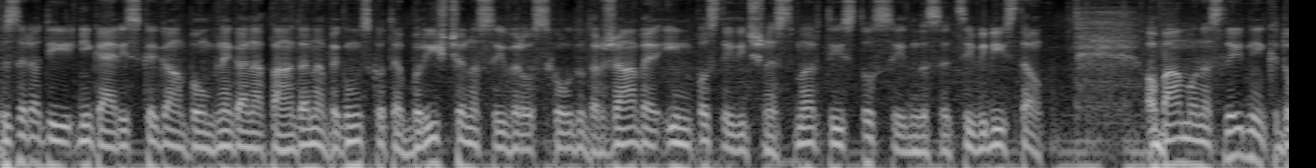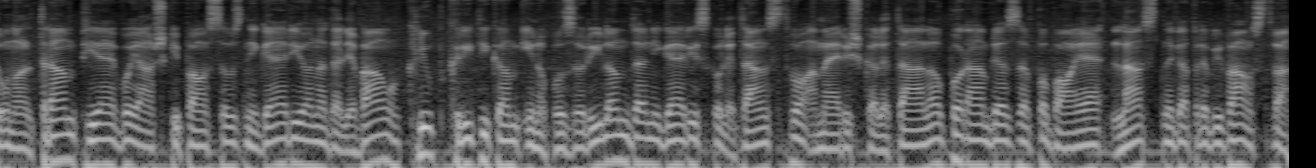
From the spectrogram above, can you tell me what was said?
zaradi nigerijskega bombnega napada na begunsko taborišče na severovzhodu države in posledične smrti 170 civilistov. Obamo naslednik Donald Trump je vojaški posel z Nigerijo nadaljeval kljub kritikam in opozorilom, da nigerijsko letalstvo ameriška letala uporablja za poboje lastnega prebivalstva.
